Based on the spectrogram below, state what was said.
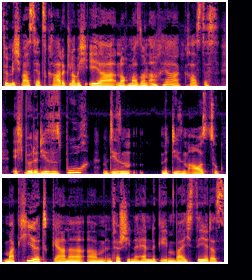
für mich war es jetzt gerade, glaube ich, eher nochmal so ein, ach ja, krass, das, ich würde dieses Buch mit diesem, mit diesem Auszug markiert gerne ähm, in verschiedene Hände geben, weil ich sehe, dass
